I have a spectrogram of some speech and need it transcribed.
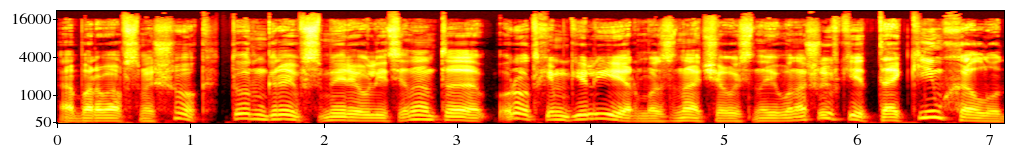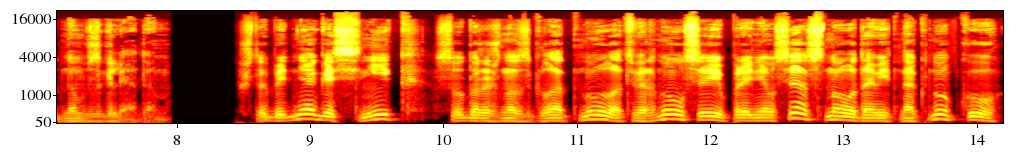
Оборвав смешок, Торнгрейв смерил лейтенанта Ротхем Гильермо, значилось на его нашивке, таким холодным взглядом, что бедняга сник, судорожно сглотнул, отвернулся и принялся снова давить на кнопку,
